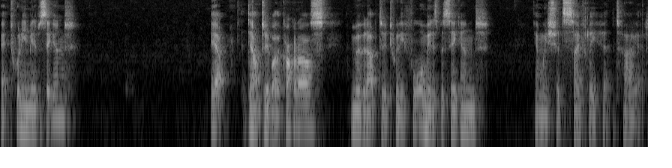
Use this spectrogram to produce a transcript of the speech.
at 20 meters per second. Yep, down to by the crocodiles. Move it up to 24 meters per second and we should safely hit the target.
